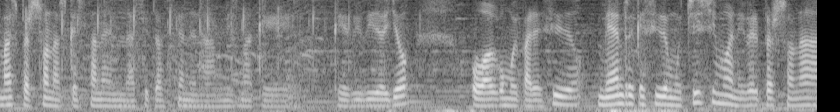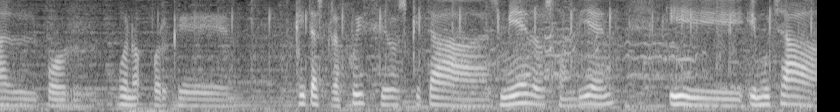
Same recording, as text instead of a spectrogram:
más personas que están en la situación en la misma que, que he vivido yo o algo muy parecido. Me ha enriquecido muchísimo a nivel personal por, bueno, porque quitas prejuicios, quitas miedos también y, y, mucha,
